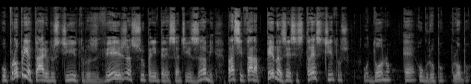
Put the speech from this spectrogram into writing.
O proprietário dos títulos, veja super interessante exame, para citar apenas esses três títulos, o dono é o Grupo Globo.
